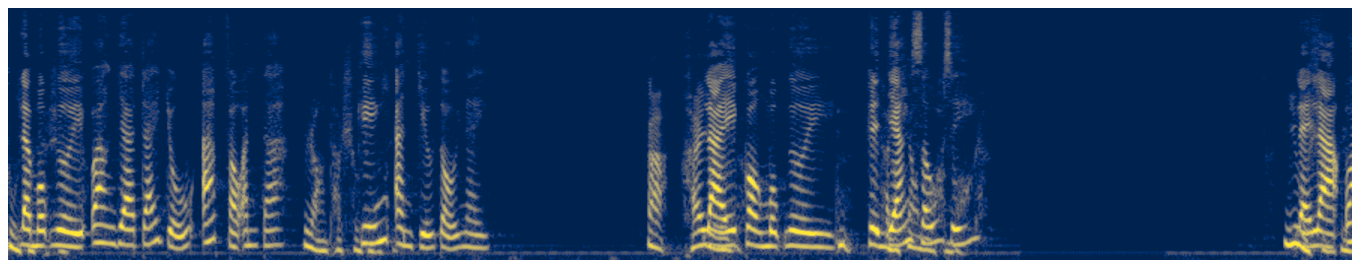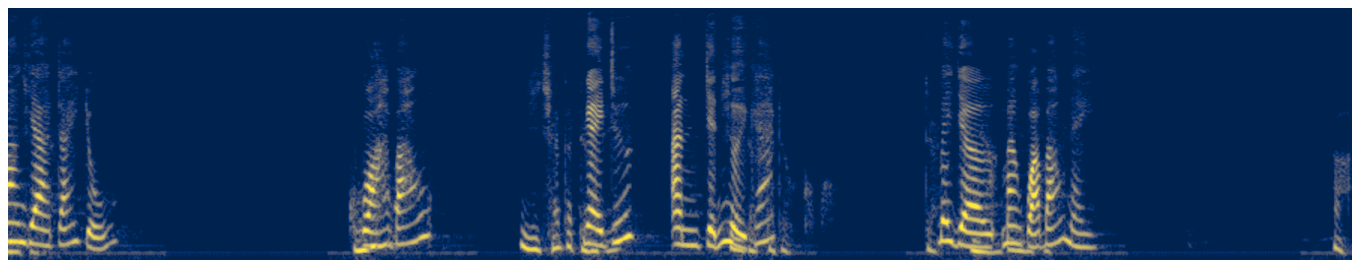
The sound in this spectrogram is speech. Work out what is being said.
là một người oan gia trái chủ áp vào anh ta khiến anh chịu tội này。lại còn một người hình dáng xấu xí。lại là oan gia trái chủ。quả báo。ngày trước anh chỉnh người khác bây giờ mang quả báo này. À,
